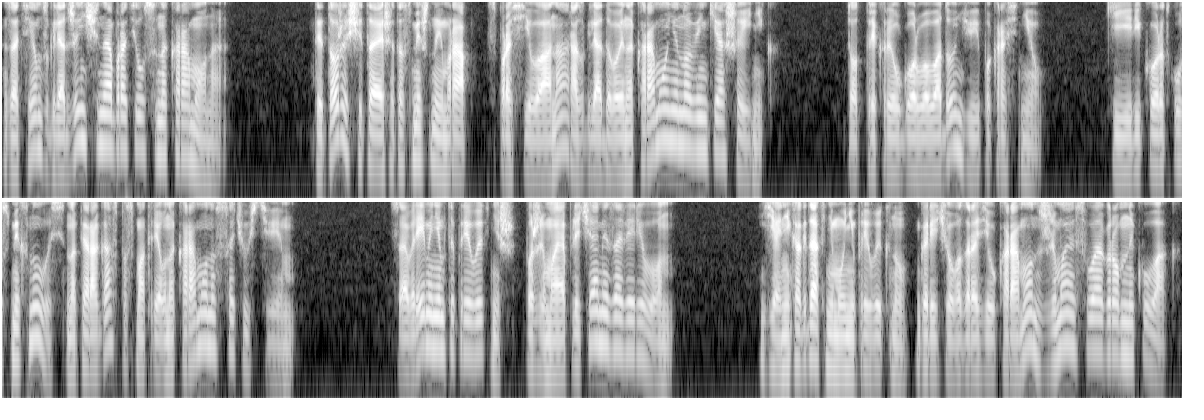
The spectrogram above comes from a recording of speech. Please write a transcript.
Затем взгляд женщины обратился на Карамона. «Ты тоже считаешь это смешным, раб?» — спросила она, разглядывая на Карамоне новенький ошейник. Тот прикрыл горло ладонью и покраснел. Кири коротко усмехнулась, но Пирогас посмотрел на Карамона с сочувствием. «Со временем ты привыкнешь», — пожимая плечами, заверил он. «Я никогда к нему не привыкну», — горячо возразил Карамон, сжимая свой огромный кулак.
